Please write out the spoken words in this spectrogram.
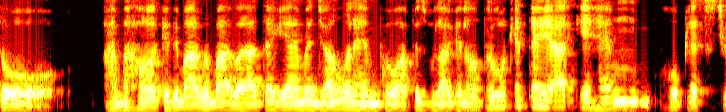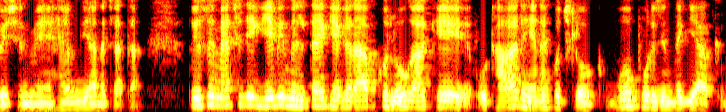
तो अब हवा के दिमाग में बार बार आता है कि यार मैं जाऊँ और हेम को वापस बुला के लाऊं, पर वो कहता है, यार, कि हेम होपलेस सिचुएशन में है, हेम नहीं आना चाहता। तो इसमें मैसेज एक ये भी मिलता है कि अगर आपको लोग आके उठा रहे हैं ना कुछ लोग, वो पूरी ज़िंदगी आपके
